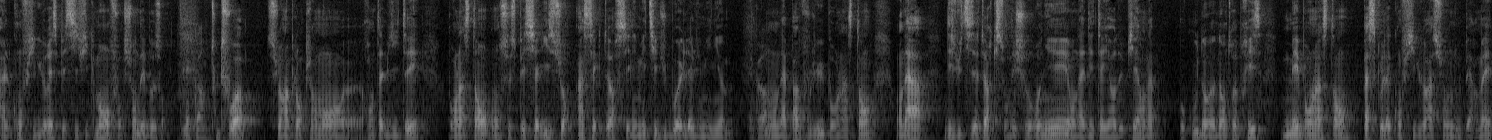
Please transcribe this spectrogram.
à le, configurer spécifiquement en fonction des besoins. Toutefois, sur un plan purement euh, rentabilité, pour l'instant, on se spécialise sur un secteur, c'est les métiers du bois et de l'aluminium. On n'a pas voulu, pour l'instant, on a des utilisateurs qui sont des chaudronniers, on a des tailleurs de pierre, on a beaucoup d'entreprises, mais pour l'instant, parce que la configuration nous le permet,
